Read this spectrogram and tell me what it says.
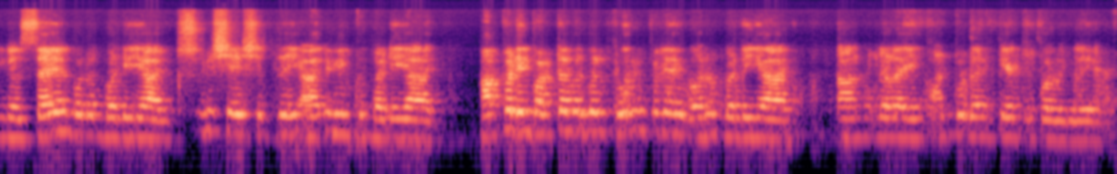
நீங்கள் செயல்படும்படியாய் சுவிசேஷத்தை அறிவிக்கும்படியாய் அப்படிப்பட்டவர்கள் பொறுப்பிலே வரும்படியாய் நான் உங்களை அன்புடன் கேட்டுக்கொள்கிறேன்.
